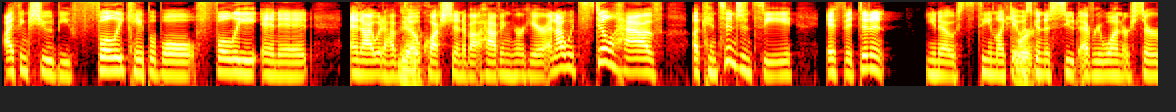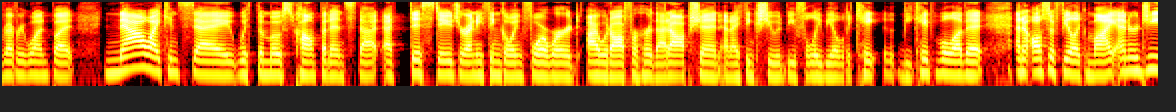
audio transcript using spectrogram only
I think she would be fully capable, fully in it, and I would have Yeah. no question about having her here. And I would still have a contingency if it didn't you know, seem like it was going to suit everyone or serve everyone. But now I can say with the most confidence that at this stage or anything going forward, I would offer her that option, and I think she would be fully be able to ca- be capable of it. And I also feel like my energy,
